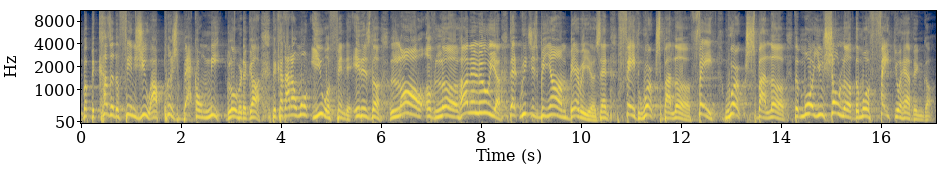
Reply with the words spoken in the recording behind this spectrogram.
But because it offends you, I'll push back on me. Glory to God. Because I don't want you offended. It is the law of love, hallelujah, that reaches beyond barriers. And faith works by love. Faith works by love. The more you show love, the more faith you have in God.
